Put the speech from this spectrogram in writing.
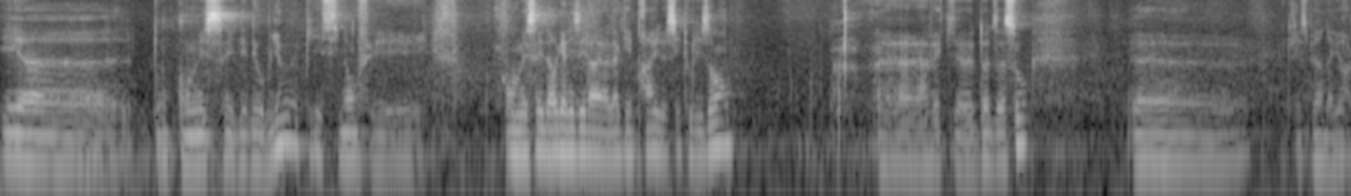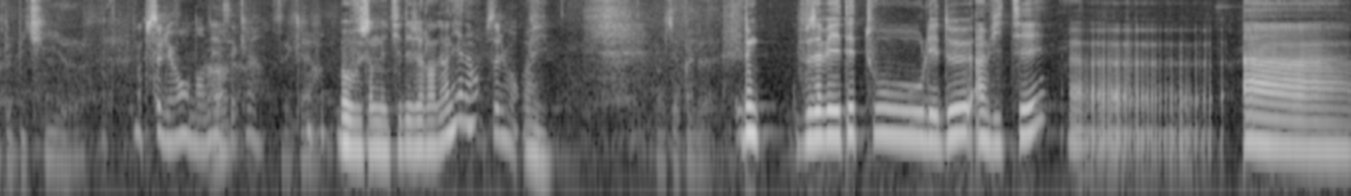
Et euh, donc on essaye d'aider au mieux. Et puis sinon on fait, on essaye d'organiser la, la Gay Pride aussi tous les ans avec d'autres assos. J'espère d'ailleurs que le Pitchy. Absolument, on en est, hein, c'est clair. C'est clair. Bon, vous en étiez déjà l'an dernier, non? Absolument. Oui. Donc il y a pas de. Et donc, vous avez été tous les deux invités euh, à,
